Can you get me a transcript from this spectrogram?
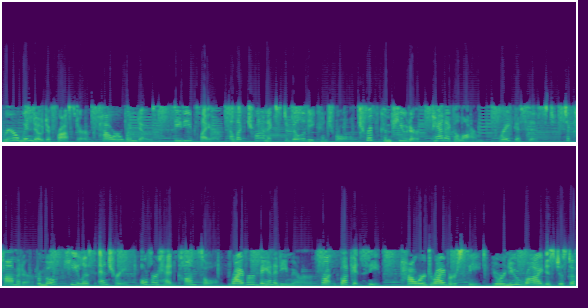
rear window defroster, power windows, CD player, electronic stability control, trip computer, panic alarm, brake assist, tachometer, remote keyless entry, overhead console, driver vanity mirror, front bucket seats, power driver's seat. Your new ride is just a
